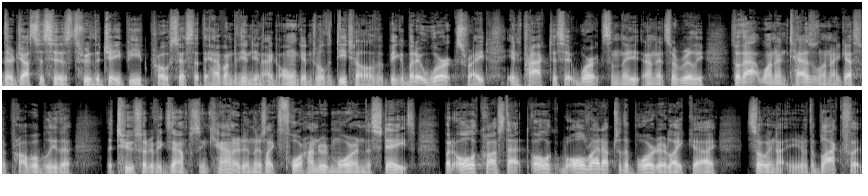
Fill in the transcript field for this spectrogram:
their justices through the JP process that they have under the Indian. I won't get into all the detail of it, but it works, right? In practice, it works, and they and it's a really so that one in Teslin, I guess, are probably the the two sort of examples in Canada, and there's like 400 more in the states. But all across that, all all right up to the border, like uh, so in uh, you know, the Blackfoot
